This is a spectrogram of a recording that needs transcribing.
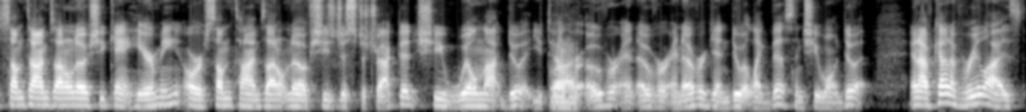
sometimes i don't know if she can't hear me or sometimes i don't know if she's just distracted she will not do it. You tell Right. her over and over and over again do it like this and she won't do it. And i've kind of realized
